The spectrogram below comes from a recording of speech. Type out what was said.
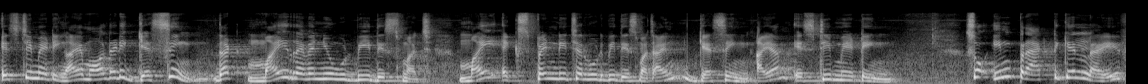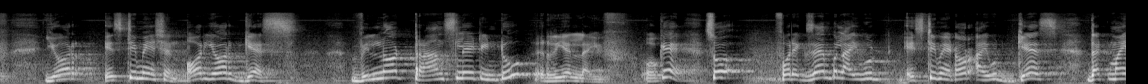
estimating, I am already guessing that my revenue would be this much, my expenditure would be this much. I am guessing, I am estimating. So, in practical life, your estimation or your guess will not translate into real life. Okay, so for example, I would estimate or I would guess that my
